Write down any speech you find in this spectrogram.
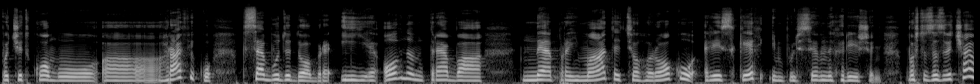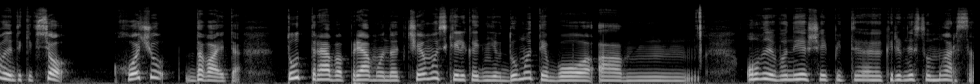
по чіткому графіку, все буде добре. І овнам треба не приймати цього року різких імпульсивних рішень. Просто зазвичай вони такі, все, хочу, давайте. Тут треба прямо над чимось кілька днів думати, бо а, овни вони ще й під е, керівництвом Марса.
